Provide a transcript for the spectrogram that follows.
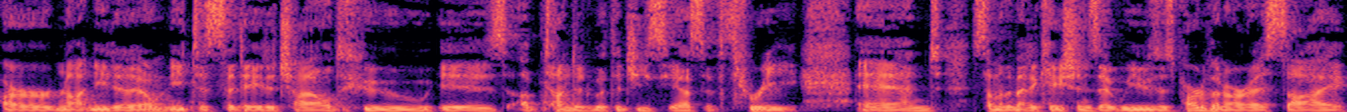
are not needed. I don't need to sedate a child who is obtunded with a GCS of three. And some of the medications that we use as part of an RSI,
